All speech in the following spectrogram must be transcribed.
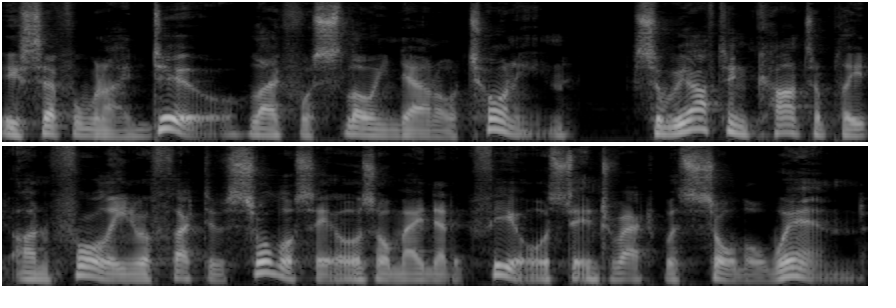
except for when I do, like for slowing down or turning, so we often contemplate unfurling reflective solar sails or magnetic fields to interact with solar wind.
